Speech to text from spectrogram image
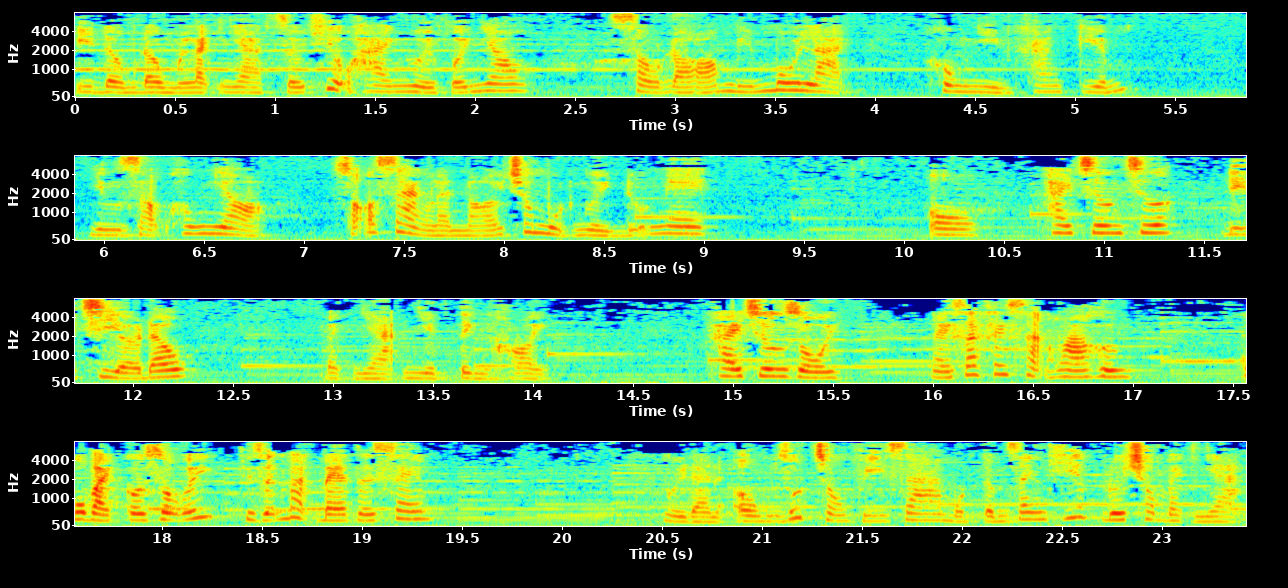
Y đồng đồng lạnh nhạt giới thiệu hai người với nhau Sau đó mím môi lại Không nhìn Khang Kiếm. Nhưng giọng không nhỏ Rõ ràng là nói cho một người nữa nghe. Ồ, khai trương chưa? Địa chỉ ở đâu? Bạch nhạn nhiệt tình hỏi. Khai trương rồi ngay sát khách sạn Hoa Hưng. Cô Bạch có rỗi thì dẫn bạn bè tới xem. Người đàn ông rút trong ví ra một tấm danh thiếp đưa cho Bạch Nhạn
